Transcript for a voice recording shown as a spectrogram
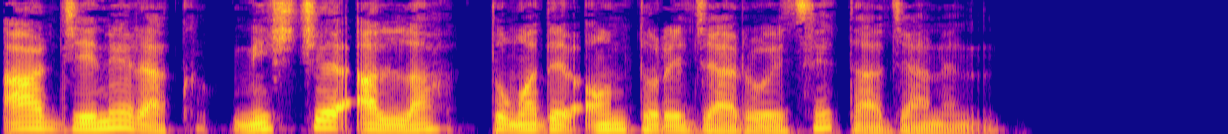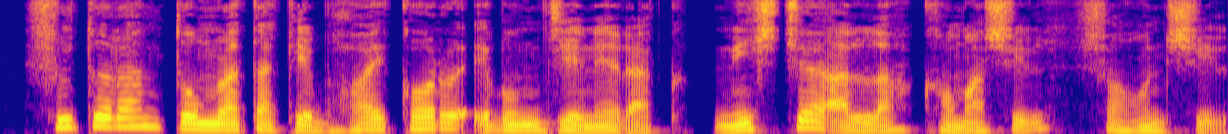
আর জেনে রাখ, নিশ্চয় আল্লাহ তোমাদের অন্তরে যা রয়েছে তা জানেন। সুতরাং তোমরা তাকে ভয় কর এবং জেনে রাখ, নিশ্চয় আল্লাহ ক্ষমাশীল, সহনশীল।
